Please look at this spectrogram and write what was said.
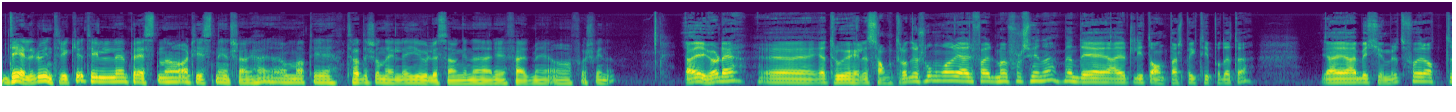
Deler du inntrykket til presten og artisten i innslaget her om at de tradisjonelle julesangene er i ferd med å forsvinne? Ja, jeg gjør det. Jeg tror jo hele sangtradisjonen vår er i ferd med å forsvinne, men det er et litt annet perspektiv på dette. Jeg er bekymret for at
